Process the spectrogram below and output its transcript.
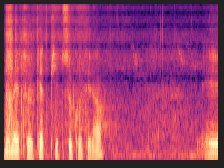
de mettre 4 pieds de ce côté-là. Et,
